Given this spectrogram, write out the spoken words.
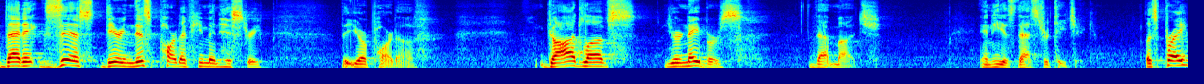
that exist during this part of human history that you're part of. God loves your neighbors that much, and He is that strategic. Let's pray.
